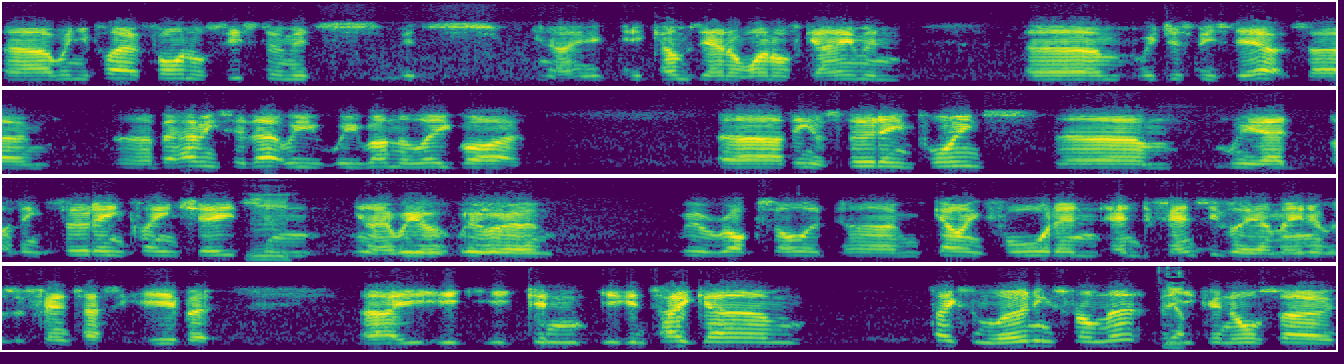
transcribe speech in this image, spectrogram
uh, when you play a final system, it's it's you know it, it comes down to one-off game, and um, we just missed out. So, uh, but having said that, we, we won the league by uh, I think it was 13 points. Um, we had I think 13 clean sheets, mm. and you know we were we were we were rock solid um, going forward and, and defensively. I mean, it was a fantastic year, but uh, you, you can you can take um, take some learnings from that. But yep. you can also,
